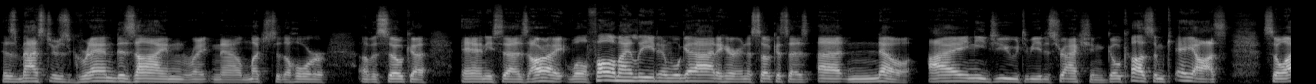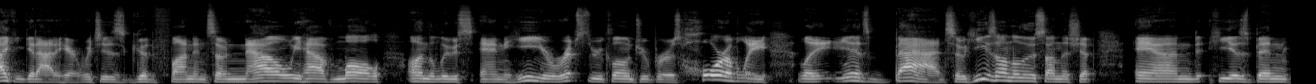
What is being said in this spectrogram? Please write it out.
his master's grand design right now, much to the horror of Ahsoka. And he says, all right, well, follow my lead and we'll get out of here. And Ahsoka says, uh, no, I need you to be a distraction. Go cause some chaos so I can get out of here, which is good fun. And so now we have Maul on the loose and he through clone troopers horribly. Like, it's bad. So he's on the loose on the ship and he has been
